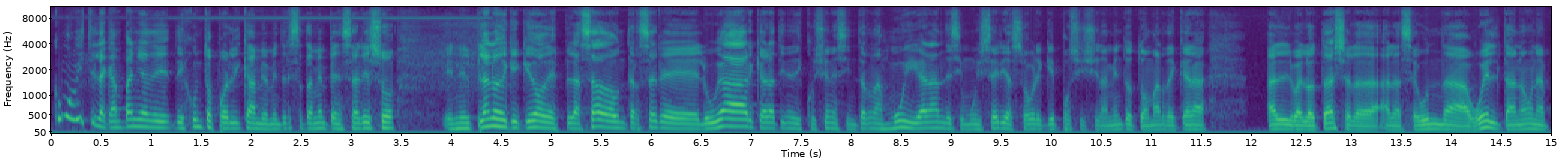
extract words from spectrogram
¿Cómo viste la campaña? Campaña de, Juntos por el Cambio. Me interesa también pensar eso en el plano de que quedó desplazado a un tercer eh, lugar, que ahora tiene discusiones internas muy grandes y muy serias sobre qué posicionamiento tomar de cara al balotaje, a la, segunda vuelta, ¿no? Una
